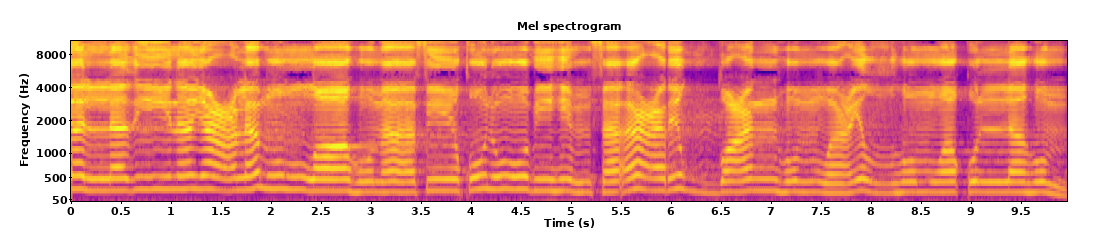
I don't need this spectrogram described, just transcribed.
الذين يعلم الله ما في قلوبهم فأعرض عنهم وعظهم وقل لهم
